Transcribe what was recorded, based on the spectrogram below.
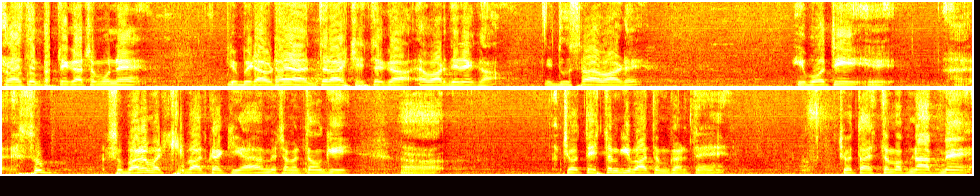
राजस्थान पत्रिका समूह ने जो बीड़ा उठाया अंतर्राष्ट्रीय स्तर का अवार्ड देने का, ये दूसरा अवार्ड है। ये बहुत ही शुभ, शुभारंभ, अच्छी बात का किया मैं समझता हूँ कि चौथे स्तंभ की बात हम करते हैं। चौथा स्तंभ अपना आप में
